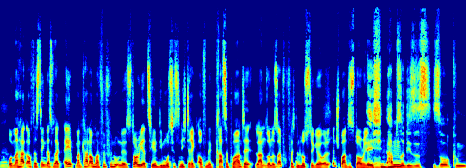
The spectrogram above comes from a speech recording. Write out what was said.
Ja. und man hat auch das Ding, dass man sagt, ey, man kann auch mal fünf Minuten eine Story erzählen, die muss jetzt nicht direkt auf eine krasse Pointe landen, sondern es ist einfach vielleicht eine lustige oder entspannte Story. Ich so. habe Mhm. so dieses so, Com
